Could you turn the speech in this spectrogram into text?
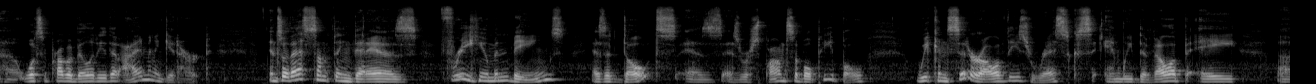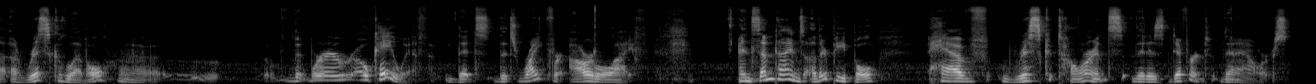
Uh, what's the probability that I'm going to get hurt? And so that's something that as free human beings, as adults, as, as responsible people, we consider all of these risks and we develop a, uh, a risk level uh, that we're okay with, that's that's right for our life. And sometimes other people have risk tolerance that is different than ours.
